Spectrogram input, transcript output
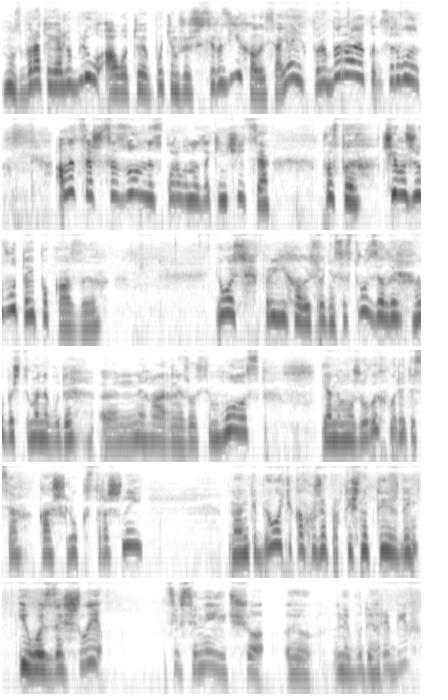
Ну, збирати я люблю, а от е, потім вже ж всі роз'їхалися, а я їх перебираю, консервую. Але це ж сезонне, скоро воно закінчиться. Просто чим живу, та й показую. І ось приїхали сьогодні сестру взяли. Вибачте, в мене буде е, негарний зовсім голос. Я не можу вихворітися. Кашлюк страшний. На антибіотиках уже практично тиждень. І ось зайшли. Ці всі ниють, що е, не буде грибів.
